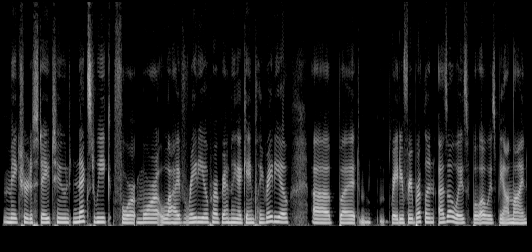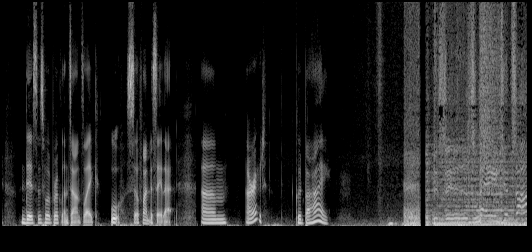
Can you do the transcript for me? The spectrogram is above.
make sure to stay tuned next week for more live radio programming at Gameplay Radio. Uh, but Radio Free Brooklyn, as always, will always be online. This is what Brooklyn sounds like. Ooh, so fun to say that. Um, all right. Goodbye. This is Major Tom.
